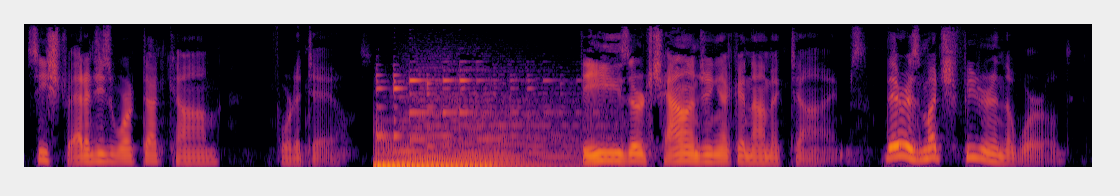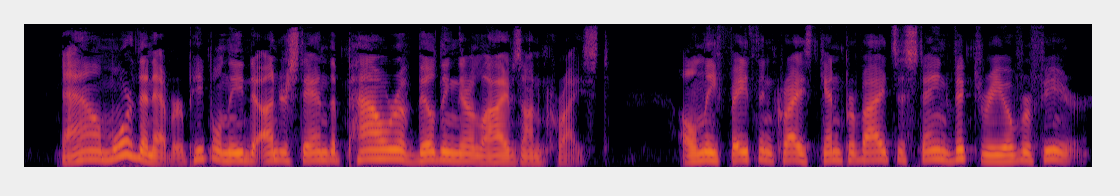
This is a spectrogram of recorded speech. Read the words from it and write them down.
See strategieswork.com for details. These are challenging economic times. There is much fear in the world. Now, more than ever, people need to understand the power of building their lives on Christ. Only faith in Christ can provide sustained victory over fear.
